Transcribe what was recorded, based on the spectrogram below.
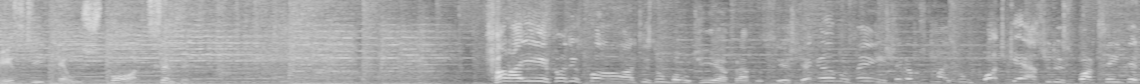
Este é o Sport Center. Fala aí, fã de esportes, um bom dia para você. Chegamos, hein? Chegamos com mais um podcast do Sport Center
